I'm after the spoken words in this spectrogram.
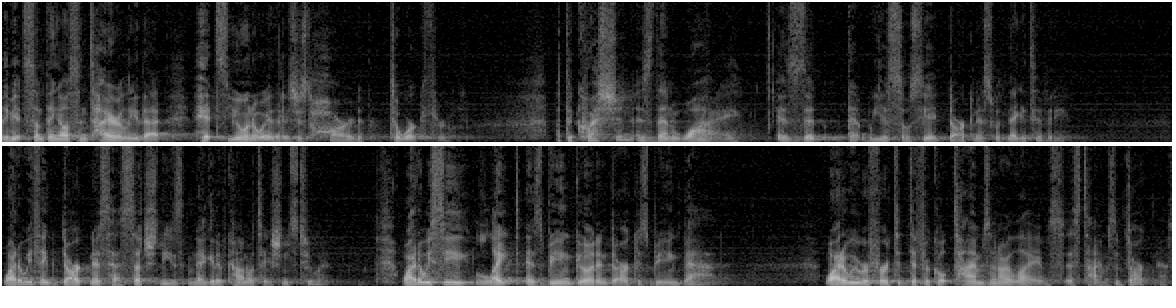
Maybe it's something else entirely that hits you in a way that is just hard to work through. But the question is then why is it that we associate darkness with negativity? Why do we think darkness has such these negative connotations to it? Why do we see light as being good and dark as being bad? Why do we refer to difficult times in our lives as times of darkness?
